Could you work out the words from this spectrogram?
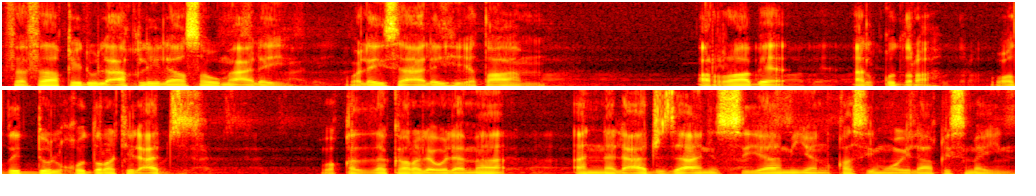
ففاقد العقل لا صوم عليه وليس عليه إطعام. الرابع القدرة وضد القدرة العجز. وقد ذكر العلماء أن العجز عن الصيام ينقسم إلى قسمين.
